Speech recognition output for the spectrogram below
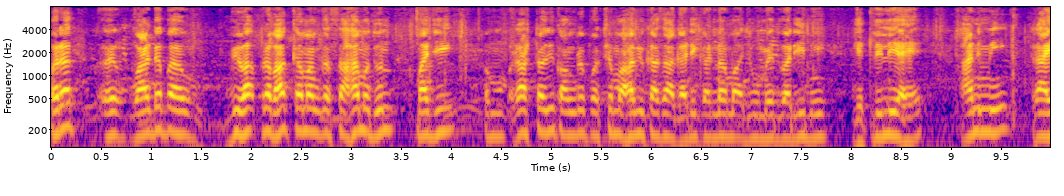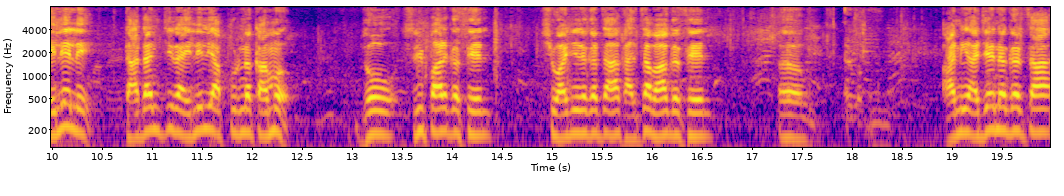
परत वार्ड विभाग प्रभाग क्रमांक सहामधून माझी राष्ट्रवादी काँग्रेस पक्ष महाविकास आघाडीकडनं माझी उमेदवारी मी घेतलेली आहे. आणि मी राहिलेले दादांची राहिलेली अपूर्ण कामं जो श्री पार्क असेल शिवाजीनगरचा हा खालचा भाग असेल आणि अजयनगरचा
